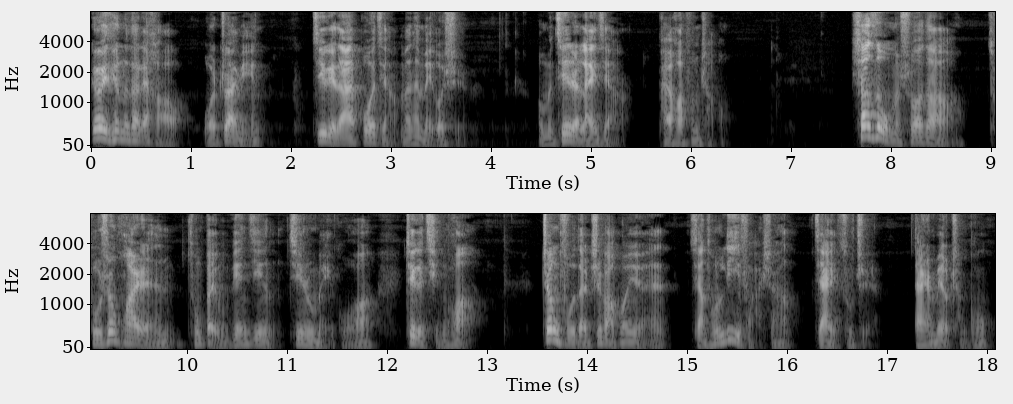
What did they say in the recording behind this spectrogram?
各位听众，大家好，我是拽明，继续给大家播讲漫谈美国史。我们接着来讲排华风潮。上次我们说到，土生华人从北部边境进入美国这个情况，政府的执法官员想从立法上加以阻止，但是没有成功。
